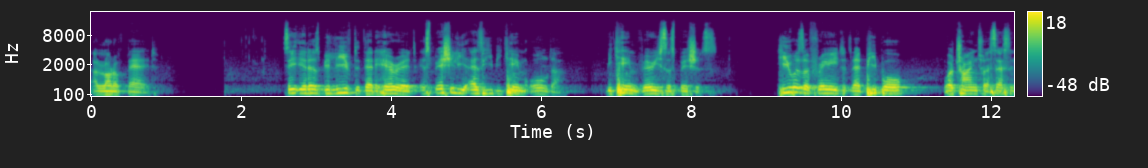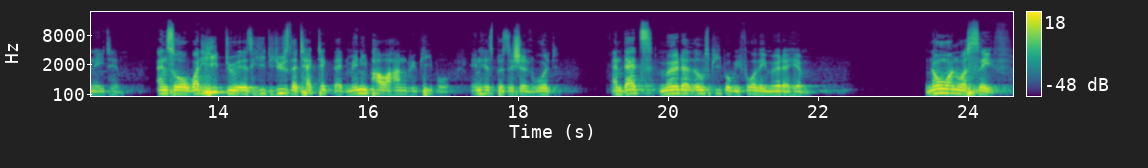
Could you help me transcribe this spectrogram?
a lot of bad. See, it is believed that Herod, especially as he became older, became very suspicious. He was afraid that people were trying to assassinate him. And so, what he'd do is he'd use the tactic that many power hungry people in his position would, and that's murder those people before they murder him. No one was safe,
